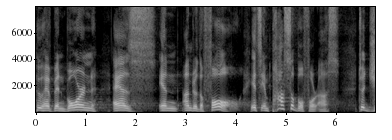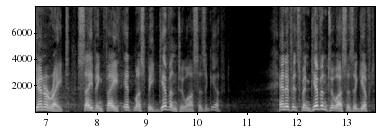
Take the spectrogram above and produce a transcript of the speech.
who have been born as in under the fall it's impossible for us to generate saving faith it must be given to us as a gift and if it's been given to us as a gift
